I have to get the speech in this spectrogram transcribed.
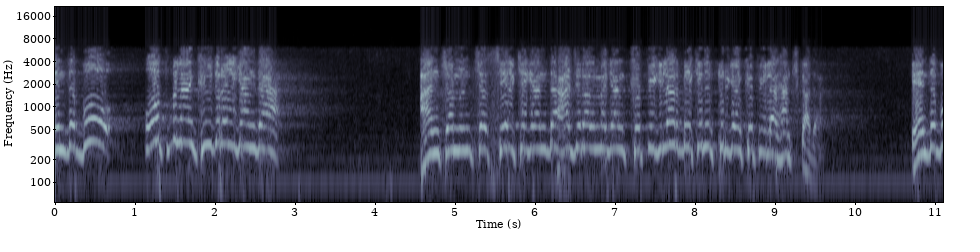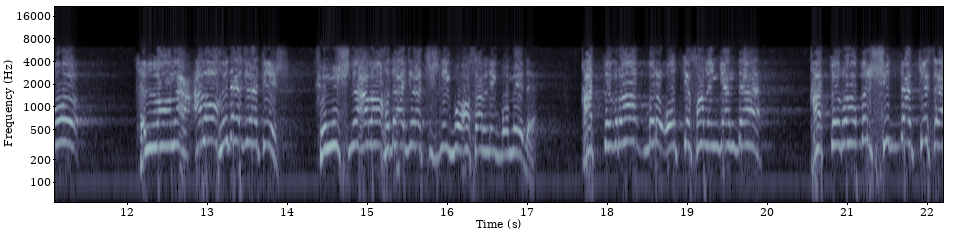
Endi bu o't bilan kuydirilganda ancha muncha sel kelganda ajralmagan ko'piklar bekinib turgan ko'piklar ham chiqadi. Endi bu tilloni alohida ajratish kumushni alohida ajratishlik bu osonlik bo'lmaydi. Qattiqroq bir o'tga solinganda qattiqroq bir shiddat kelsa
